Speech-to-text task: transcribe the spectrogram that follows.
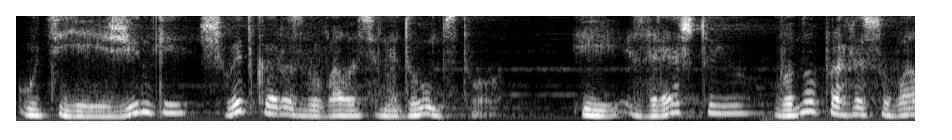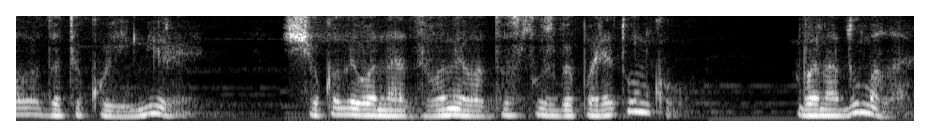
У цієї жінки швидко розвивалося недоумство, і, зрештою, воно прогресувало до такої міри, що коли вона дзвонила до служби порятунку, вона думала,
